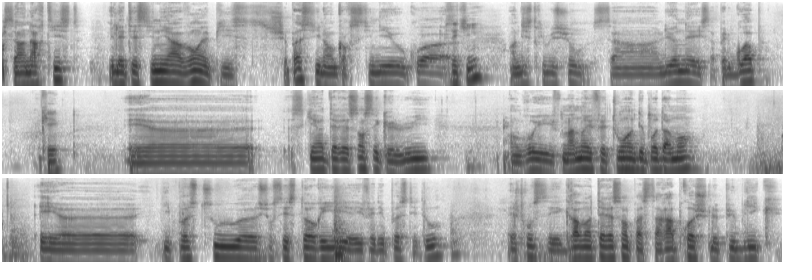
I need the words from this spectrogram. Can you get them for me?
C'est un artiste. Il était signé avant et puis je sais pas s'il est encore signé ou quoi C'est qui? En distribution. C'est un Lyonnais. Il s'appelle Guap. Ok. Et euh, ce qui est intéressant, c'est que lui, en gros, il- maintenant, il fait tout indépendamment. Et euh, il poste tout euh, sur ses stories, et il fait des posts et tout. Et je trouve que c'est grave intéressant parce que ça rapproche le public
